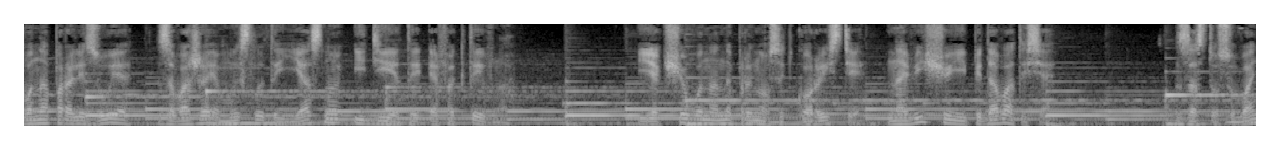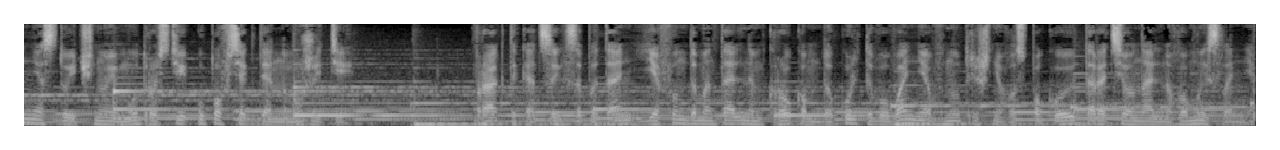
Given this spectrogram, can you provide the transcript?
вона паралізує, заважає мислити ясно і діяти ефективно. Якщо вона не приносить користі, навіщо їй піддаватися? Застосування стоїчної мудрості у повсякденному житті. Практика цих запитань є фундаментальним кроком до культивування внутрішнього спокою та раціонального мислення.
